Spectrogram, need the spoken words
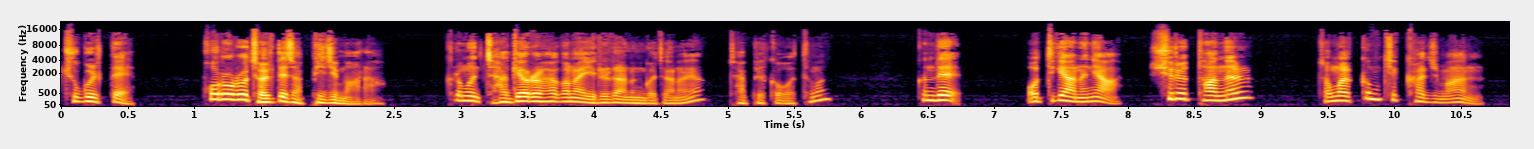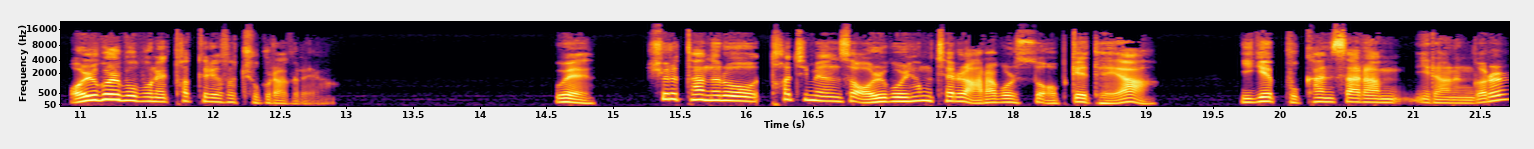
죽을 때 포로로 절대 잡히지 마라. 그러면 자결을 하거나 이르라는 거잖아요. 잡힐 것 같으면. 근데 어떻게 하느냐? 슈류탄을 정말 끔찍하지만 얼굴 부분에 터뜨려서 죽으라 그래요. 왜? 슈르탄으로 터지면서 얼굴 형체를 알아볼 수 없게 돼야 이게 북한 사람이라는 거를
